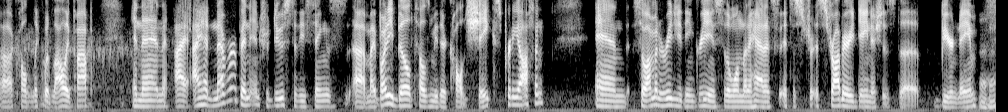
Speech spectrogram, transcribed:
uh, called Liquid Lollipop. And then I, I had never been introduced to these things. Uh, my buddy Bill tells me they're called shakes pretty often. And so I'm going to read you the ingredients to the one that I had. It's it's a str- strawberry Danish is the beer name. Uh-huh.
